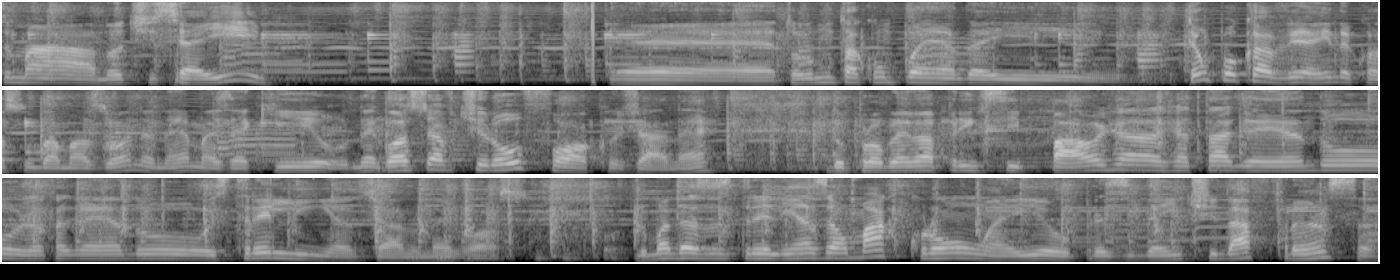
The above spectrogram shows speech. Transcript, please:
Próxima notícia aí. É, todo mundo tá acompanhando aí. Tem um pouco a ver ainda com o assunto da Amazônia, né? Mas é que o negócio já tirou o foco já, né? Do problema principal já, já tá ganhando. Já tá ganhando estrelinhas já no negócio. E uma dessas estrelinhas é o Macron aí, o presidente da França.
